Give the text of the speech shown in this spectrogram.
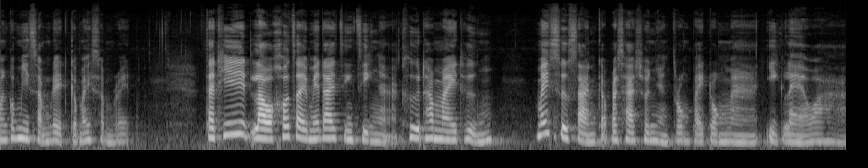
มันก็มีสำเร็จกับไม่สำเร็จ แต่ที่เราเข้าใจไม่ได้จริง ๆอะ่ะคือทำไมถึงไม่สื่อสารกับประชาชนอย่างตรงไปตรงมาอีกแล้วอะค่ะ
